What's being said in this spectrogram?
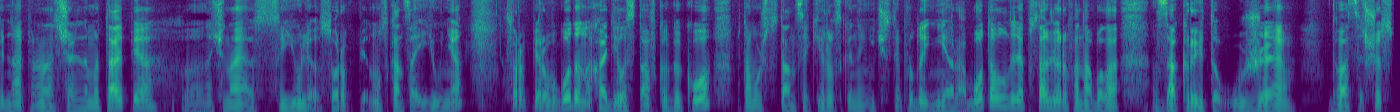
на первоначальном этапе э, начиная с июля 40, ну, с конца июня 41 года находилась ставка ГКО, потому что станция Кировская ныне Чистые пруды не работала для пассажиров, она была закрыта уже 26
